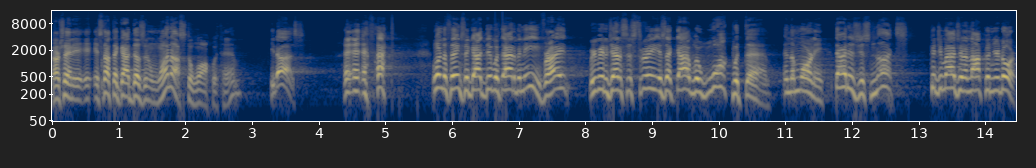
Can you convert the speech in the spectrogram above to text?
I'm saying it's not that God doesn't want us to walk with Him. He does. In fact, one of the things that God did with Adam and Eve, right? We read in Genesis 3 is that God would walk with them in the morning. That is just nuts. Could you imagine a knock on your door?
